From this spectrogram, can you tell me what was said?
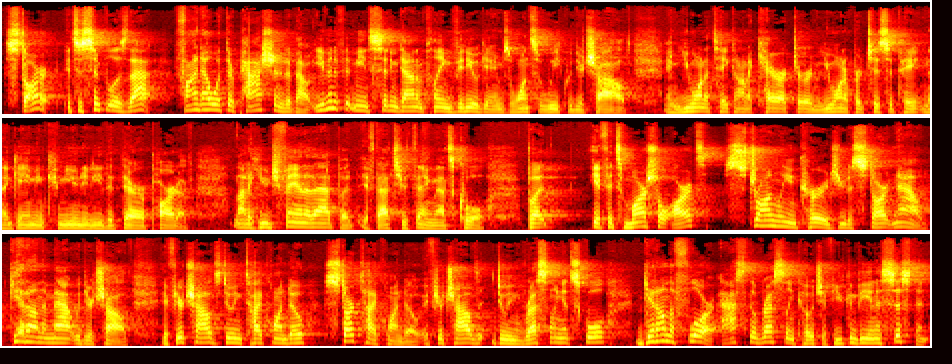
Start. It's as simple as that. Find out what they're passionate about, even if it means sitting down and playing video games once a week with your child, and you want to take on a character and you want to participate in a gaming community that they're a part of. I'm not a huge fan of that, but if that's your thing, that's cool. But if it's martial arts, strongly encourage you to start now. Get on the mat with your child. If your child's doing taekwondo, start taekwondo. If your child's doing wrestling at school, get on the floor. Ask the wrestling coach if you can be an assistant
